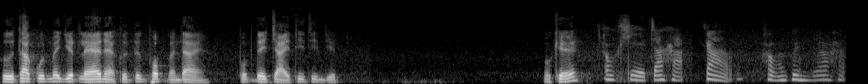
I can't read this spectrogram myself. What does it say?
คือถ้าคุณไม่ยึดแล้วเนี่ย คุณถึงพบมันได้ พบได้ใจที่ทิ้นยึด โอเค โอเคเจ้าค่ะกล่าวขอบพระคุณเจ้าค่ะ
